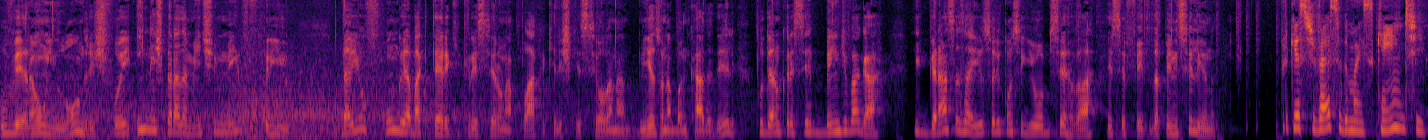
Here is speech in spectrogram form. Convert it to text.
o verão em Londres foi inesperadamente meio frio. Daí o fungo e a bactéria que cresceram na placa que ele esqueceu lá na mesa, na bancada dele, puderam crescer bem devagar. E graças a isso ele conseguiu observar esse efeito da penicilina. Porque se tivesse sido mais quente,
